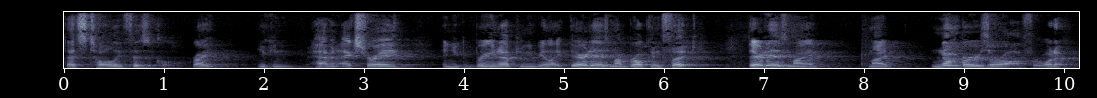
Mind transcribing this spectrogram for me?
that's totally physical, right? You can have an x ray and you can bring it up and you can be like, there it is, my broken foot. There it is, my, my numbers are off or whatever.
